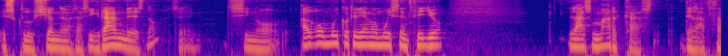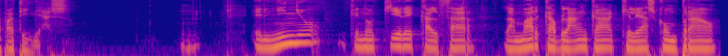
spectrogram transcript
exclusiones así grandes, ¿no? sino algo muy cotidiano, muy sencillo, las marcas de las zapatillas. El niño que no quiere calzar la marca blanca que le has comprado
